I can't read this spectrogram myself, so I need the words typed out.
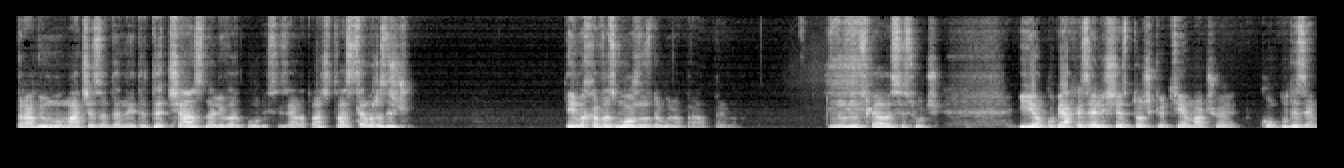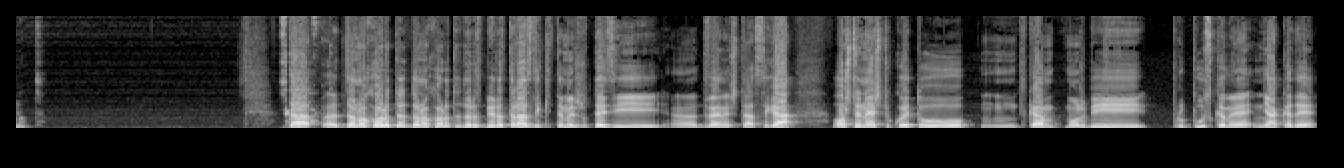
правилно матча, за да не дадат шанс на Ливърпул да си вземат матч, това е съвсем различно. Имаха възможност да го направят, примерно. Но не успя да се случи. И ако бяха взели 6 точки от тия матчове, колко да вземат? Да, дано хората, дано хората да разбират разликите между тези две неща. Сега, още нещо, което така, може би пропускаме някъде.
